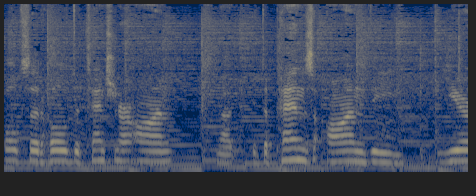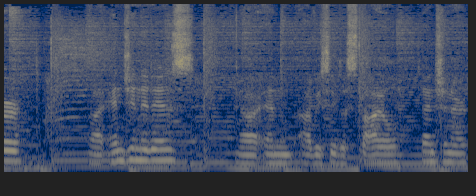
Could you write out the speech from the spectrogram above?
bolts that hold the tensioner on, uh, it depends on the year uh, engine it is uh, and obviously the style tensioner.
